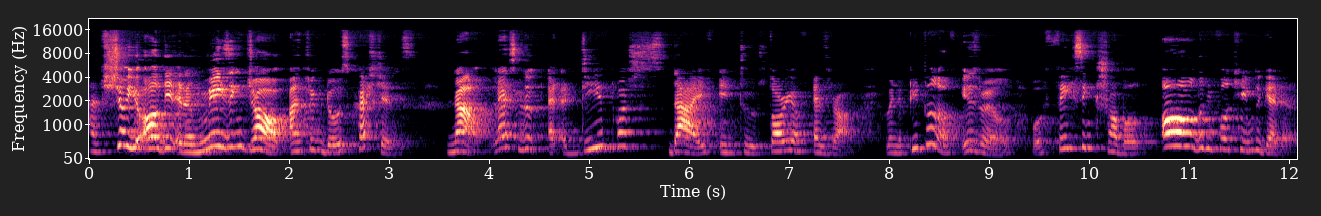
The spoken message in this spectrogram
I'm sure you all did an amazing job answering those questions. Now, let's look at a deeper dive into the story of Ezra. When the people of Israel were facing trouble, all the people came together.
